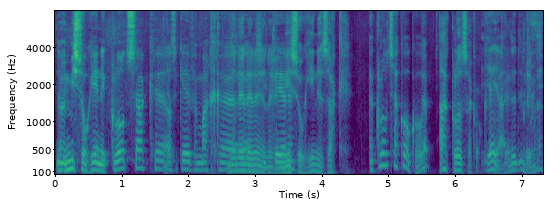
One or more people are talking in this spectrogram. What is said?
een misogene klootzak, uh, als ik even mag uh, nee, nee, nee, nee, nee, een misogyne zak. Een klootzak ook hoor. ah, klootzak ook. Ja, ja. Okay, prima,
